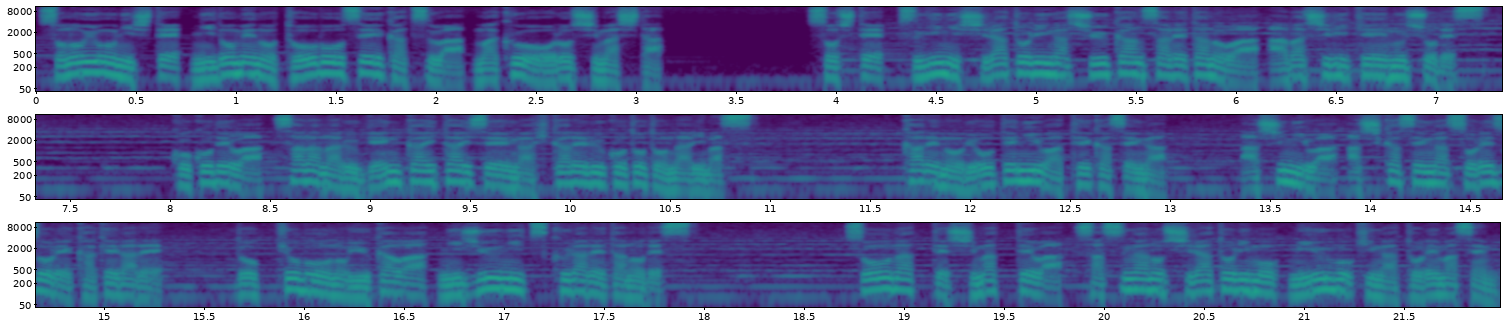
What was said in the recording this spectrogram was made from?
そのようにして二度目の逃亡生活は幕を下ろしました。そして次に白鳥が収監されたのは網走刑務所です。ここではさらなる限界体制が引かれることとなります。彼の両手には手枷が、足には足かせがそれぞれかけられ、独居房の床は二重に作られたのです。そうなってしまってはさすがの白鳥も身動きが取れません。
